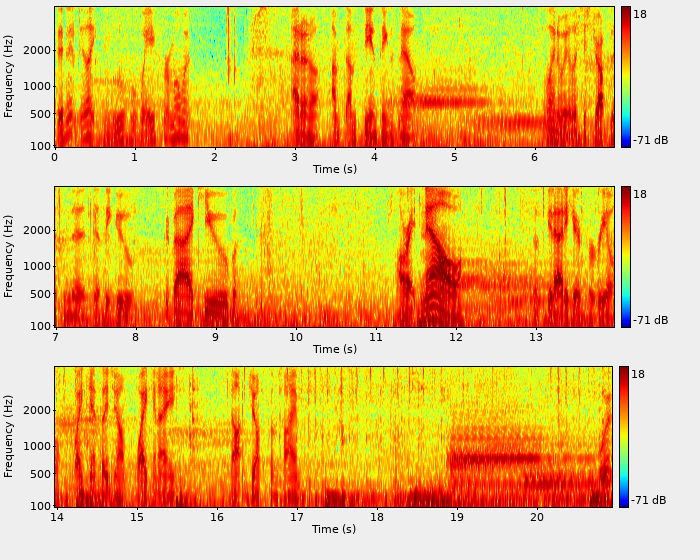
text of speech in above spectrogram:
Didn't it, like, move away for a moment? I don't know, I'm- I'm seeing things now. Well anyway, let's just drop this into deadly goo. Goodbye, cube! Alright, now... Let's get out of here for real. Why can't I jump? Why can I... not jump sometimes? What-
